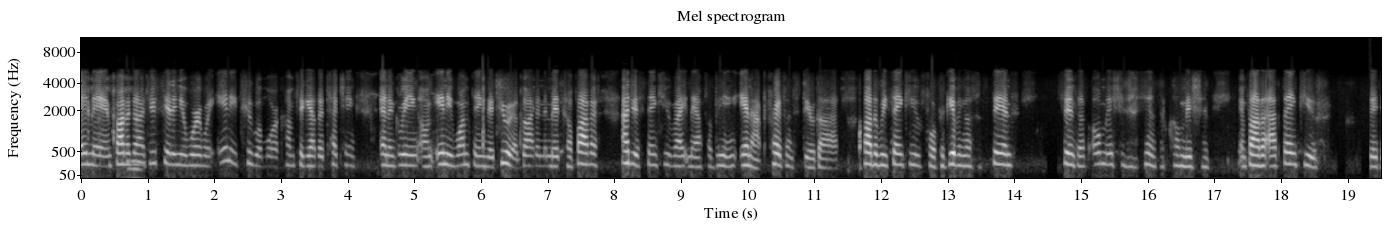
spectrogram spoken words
Amen. Father God, you said in your word where any two or more come together, touching and agreeing on any one thing, that you are God in the midst. So, Father, I just thank you right now for being in our presence, dear God. Father, we thank you for forgiving us of sins, sins of omission and sins of commission. And, Father, I thank you that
